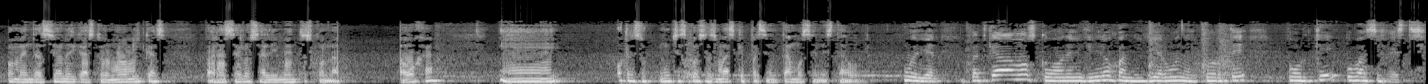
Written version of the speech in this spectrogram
recomendaciones gastronómicas para hacer los alimentos con la hoja y otras muchas cosas más que presentamos en esta obra. Muy bien. Platicábamos con el ingeniero Juan Guillermo en el corte. ¿Por qué uva silvestre?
